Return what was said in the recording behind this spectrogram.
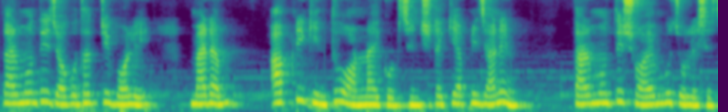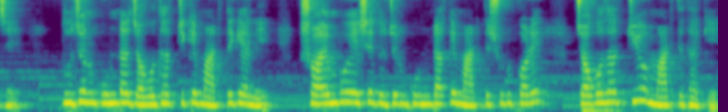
তার মধ্যে জগদ্ধাত্রী বলে, ম্যাডাম, আপনি কিন্তু অন্যায় করছেন, সেটা কি আপনি জানেন? তার মধ্যে স্বয়ম্ভু চলে এসেছে। দুজন গুন্ডা জগদ্ধাত্রীকে মারতে গেলে স্বয়ম্ভু এসে দুজন গুন্ডাকে মারতে শুরু করে, জগদ্ধাত্রীও মারতে থাকে।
